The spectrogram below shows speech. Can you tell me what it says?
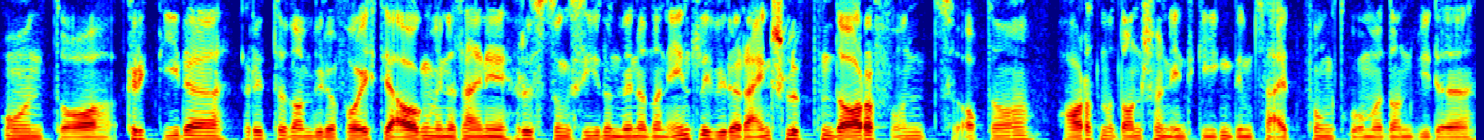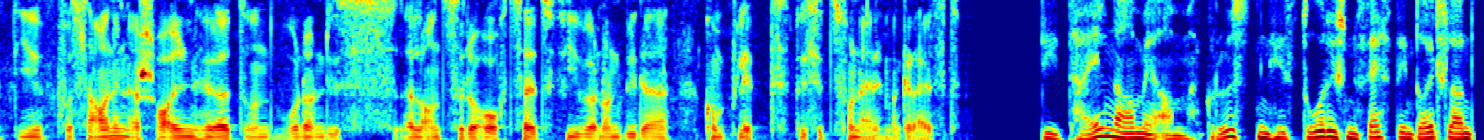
Und da kriegt jeder Ritter dann wieder feuchte Augen, wenn er seine Rüstung sieht und wenn er dann endlich wieder reinschlüpfen darf. Und ab da hart man dann schon entgegen dem Zeitpunkt, wo man dann wieder die Posaunen erschallen hört und wo dann das Lanzer Hochzeitsfieber dann wieder komplett Besitz von einem ergreift. Die Teilnahme am größten historischen Fest in Deutschland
